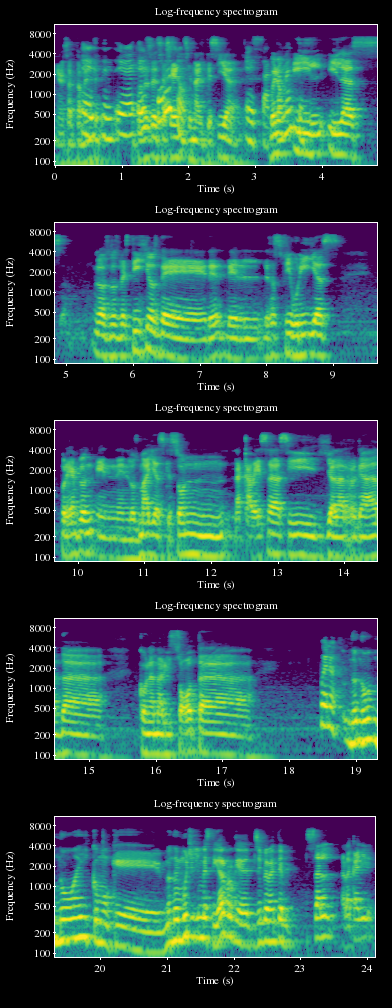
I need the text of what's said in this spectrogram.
Exactamente. Es- eh, es Entonces se, se enaltecía. Exactamente. Bueno, y, y las, los, los vestigios de, de esas figurillas, por ejemplo, en, en los mayas, que son la cabeza así alargada, con la narizota. Bueno, No, no, no hay como que. No, no hay mucho que investigar porque simplemente sal a la calle,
